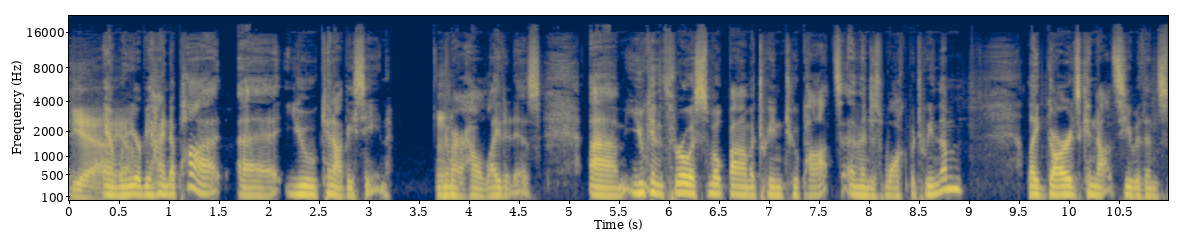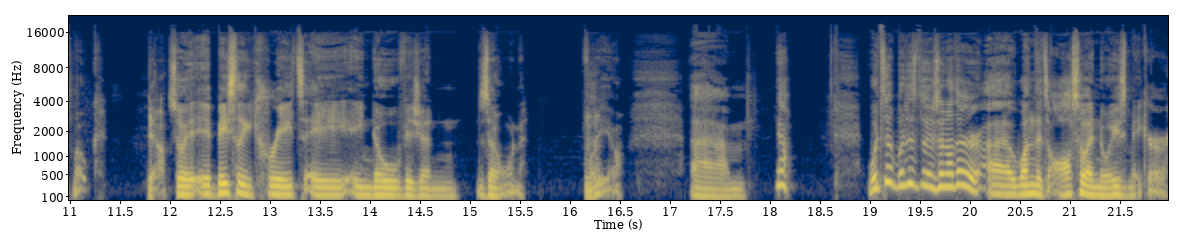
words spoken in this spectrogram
Yeah. and when yeah. you're behind a pot, uh, you cannot be seen, Mhm. no matter how light it is. Um, you can throw a smoke bomb between two pots and then just walk between them. Like guards cannot see within smoke. Yeah. So it, it basically creates a a no vision zone for Mhm. you. Um, yeah. What's it? What is there's another uh, one that's also a noisemaker.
